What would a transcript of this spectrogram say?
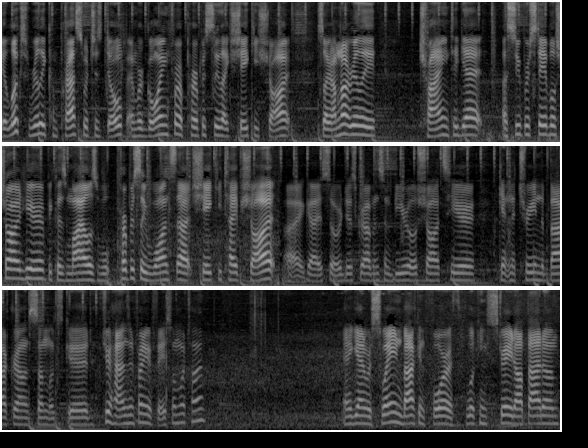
it looks really compressed, which is dope. And we're going for a purposely like shaky shot. So like, I'm not really trying to get a super stable shot here because Miles purposely wants that shaky type shot. All right guys, so we're just grabbing some B-roll shots here, getting the tree in the background, sun looks good. Put your hands in front of your face one more time. And again, we're swaying back and forth, looking straight up at him,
